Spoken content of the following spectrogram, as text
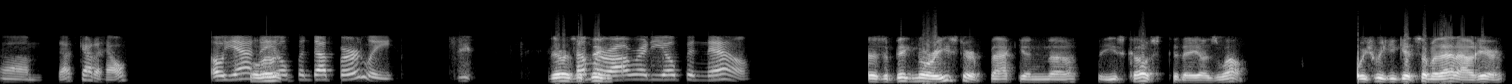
Um, that's got to help. Oh yeah, well, they opened up early. There's Some big, are already open now. There's a big nor'easter back in uh, the East Coast today as well. Wish we could get some of that out here.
